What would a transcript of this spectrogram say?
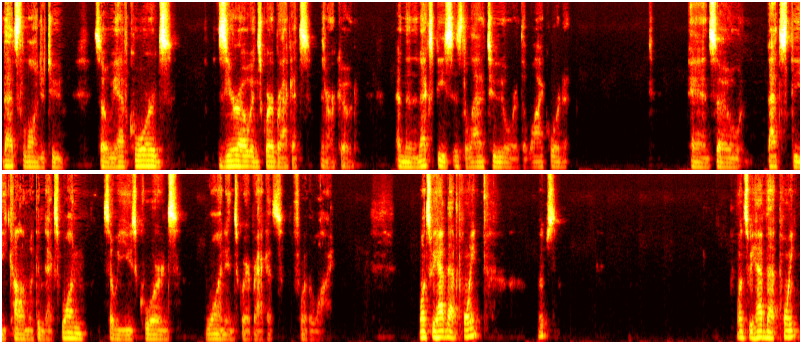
that's the longitude. So we have coords, zero in square brackets in our code. And then the next piece is the latitude or the y coordinate. And so that's the column with index one. So we use coords one in square brackets for the y. Once we have that point, oops. Once we have that point,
